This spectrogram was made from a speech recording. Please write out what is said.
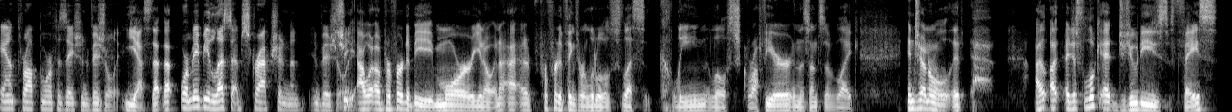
anthropomorphization visually, yes, that that or maybe less abstraction in, in visually. She, I would I prefer to be more, you know, and I, I prefer that things were a little less clean, a little scruffier in the sense of like, in general, it. I I I just look at Judy's face,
